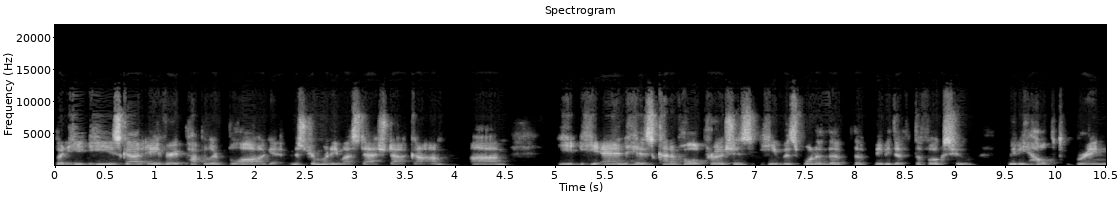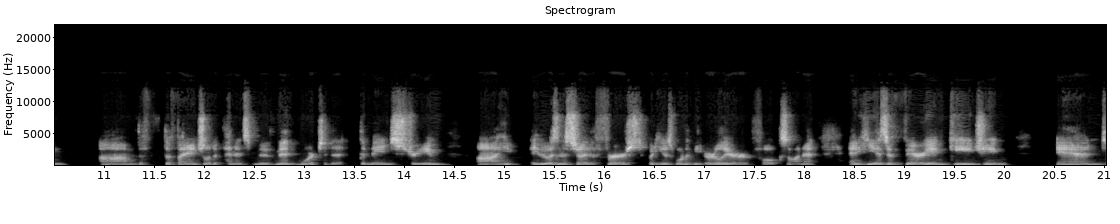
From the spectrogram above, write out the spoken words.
But he he's got a very popular blog at MrMoneyMustache.com. Um, he, he and his kind of whole approach is he was one of the, the maybe the, the folks who maybe helped bring um, the, the financial independence movement more to the, the mainstream. Uh, he, he wasn't necessarily the first, but he was one of the earlier folks on it. And he has a very engaging and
